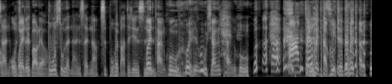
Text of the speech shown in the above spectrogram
三，我不会爆料，我不会去爆料。多数的男生呢、啊、是不会把这件事会袒护，会互相袒护。对，会袒护，绝对会袒护。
